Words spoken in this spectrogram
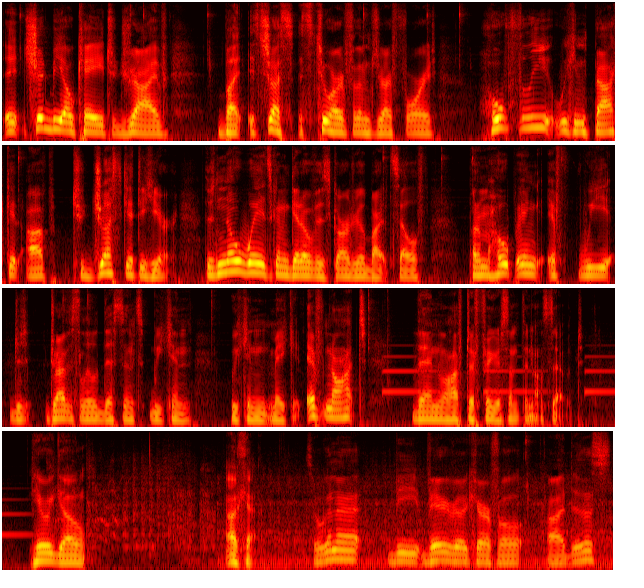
it should be okay to drive, but it's just it's too hard for them to drive forward. Hopefully, we can back it up to just get to here. There's no way it's gonna get over this guardrail by itself, but I'm hoping if we just drive this a little distance, we can we can make it. If not, then we'll have to figure something else out. Here we go. Okay. So we're gonna be very, very careful. Uh, does this?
